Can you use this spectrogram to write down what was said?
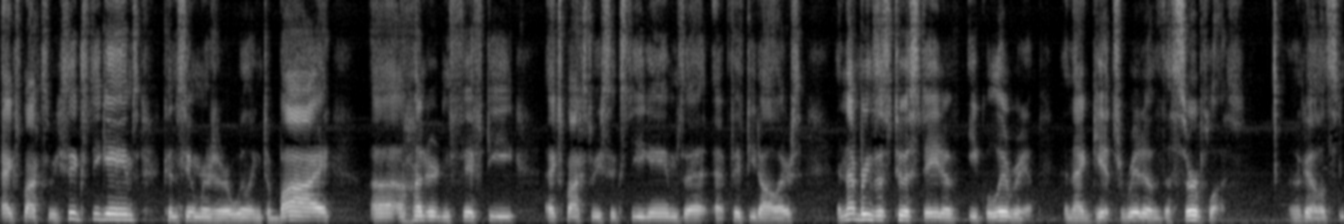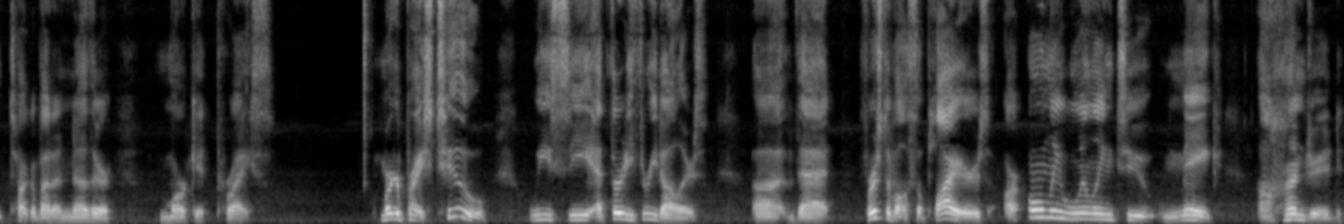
Xbox 360 games. Consumers are willing to buy uh, 150 Xbox 360 games at, at $50. And that brings us to a state of equilibrium. And that gets rid of the surplus. Okay, let's talk about another market price. Market price 2, we see at $33 uh, that, first of all, suppliers are only willing to make 100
